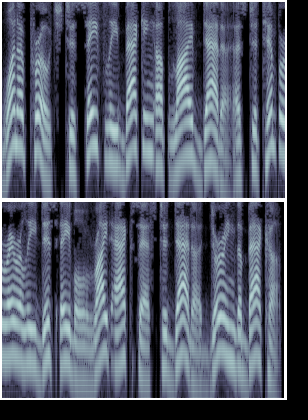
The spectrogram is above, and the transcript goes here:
One approach to safely backing up live data is to temporarily disable write access to data during the backup,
